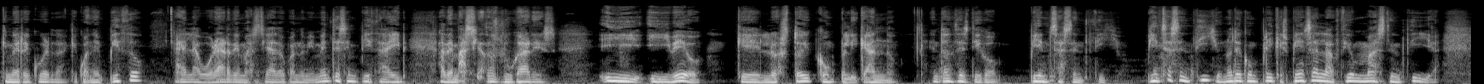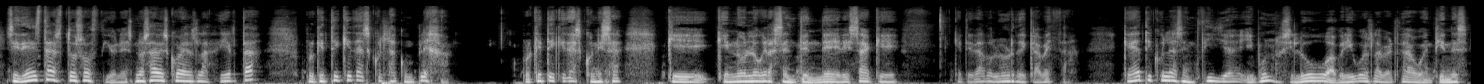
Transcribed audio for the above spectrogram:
que me recuerda que cuando empiezo a elaborar demasiado, cuando mi mente se empieza a ir a demasiados lugares y, y veo que lo estoy complicando. Entonces digo, piensa sencillo. Piensa sencillo, no te compliques, piensa en la opción más sencilla. Si de estas dos opciones no sabes cuál es la cierta, ¿por qué te quedas con la compleja? ¿Por qué te quedas con esa que, que no logras entender, esa que, que te da dolor de cabeza? Quédate con la sencilla y bueno, si luego averiguas la verdad o entiendes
